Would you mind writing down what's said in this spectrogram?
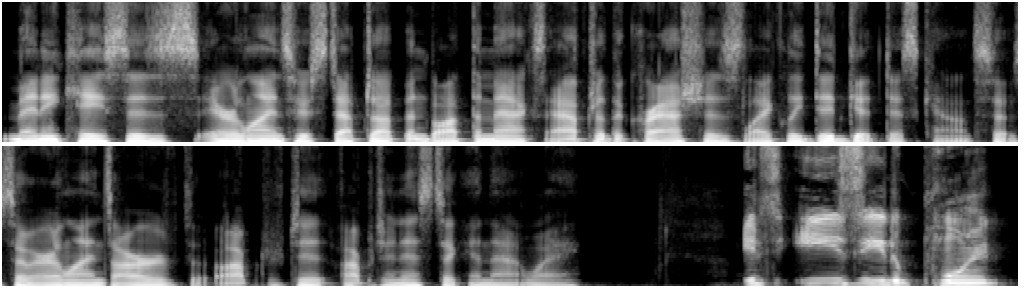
many cases airlines who stepped up and bought the max after the crashes likely did get discounts so, so airlines are opportunistic in that way It's easy to point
